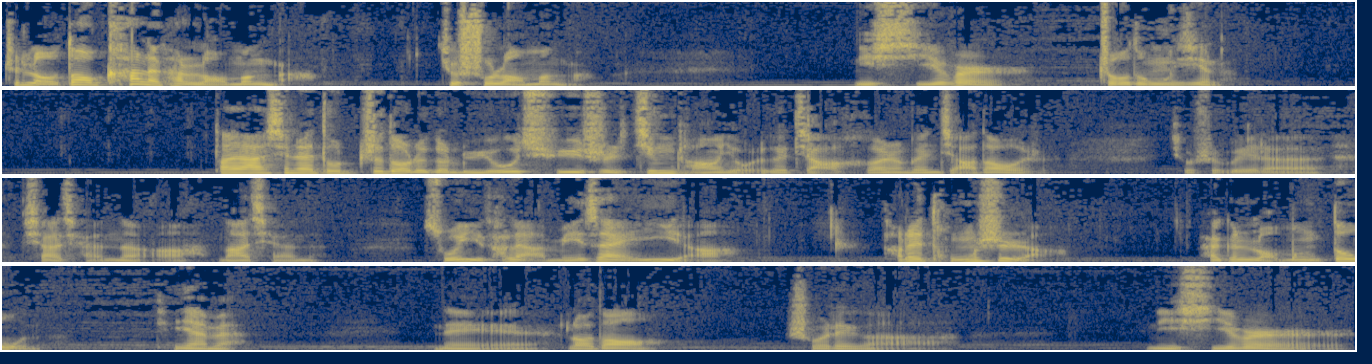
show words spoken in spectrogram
这老道看了看老孟啊，就说：“老孟啊，你媳妇儿招东西了。”大家现在都知道，这个旅游区是经常有这个假和尚跟假道士，就是为了下钱的啊，拿钱的。所以他俩没在意啊，他这同事啊，还跟老孟斗呢，听见没？那老道说这个，你媳妇儿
